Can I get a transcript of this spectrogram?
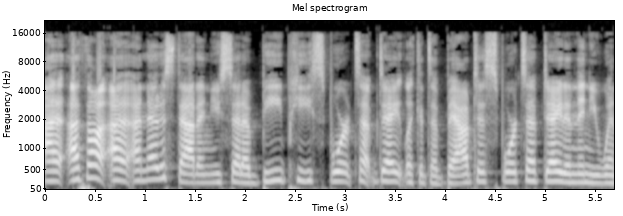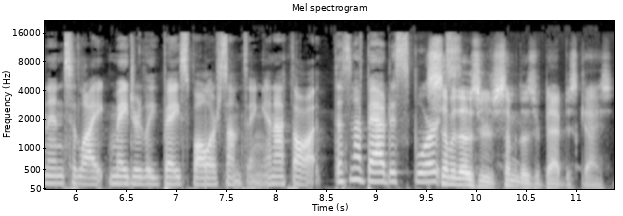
I, I thought I, I noticed that, and you said a BP sports update, like it's a Baptist sports update, and then you went into like Major League Baseball or something, and I thought that's not Baptist sports. Some of those are some of those are Baptist guys,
